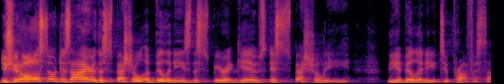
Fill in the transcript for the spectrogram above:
you should also desire the special abilities the Spirit gives, especially the ability to prophesy.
